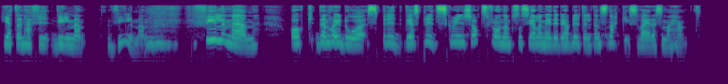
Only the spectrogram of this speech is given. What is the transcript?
heter den här fi- filmen. Filmen? Filmen! Och den har ju då sprid, det har spridits screenshots från den på sociala medier. Det har blivit en liten snackis. Vad är det som har hänt?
